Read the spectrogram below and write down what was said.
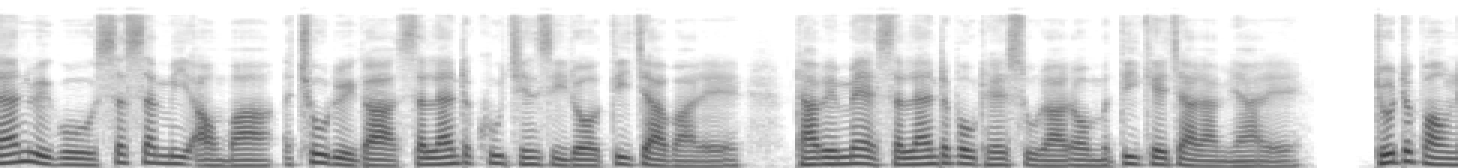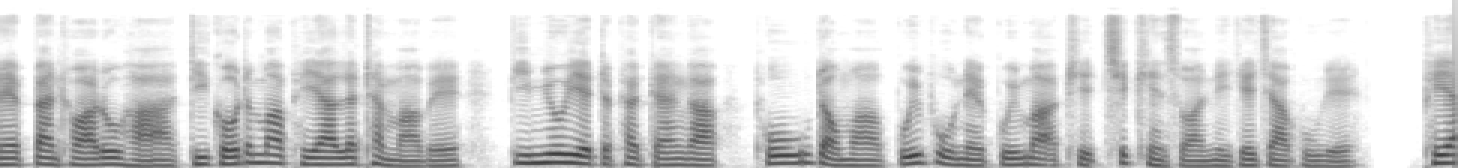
လန်းတွေကိုဆက်ဆက်မိအောင်ပါအချို့တွေကဇလန်းတစ်ခုချင်းစီတော့တိကြပါတယ်ဒါပေမဲ့ဇလန်းတစ်ပုတ်သေးဆိုတာတော့မတိခဲ့ကြတာများတယ်ဒုတပောင်နဲ့ပန်ထွာတို့ဟာဒီဂေါတမဖရာလက်ထက်မှာပဲပြည်မျိုးရဲ့တစ်ဖက်ကန်းကဖိုးဦးတောင်မှာပွေးဖို့နဲ့ပွေးမအဖြစ်ချစ်ခင်စွာနေခဲ့ကြဘူးတယ်ဖះ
